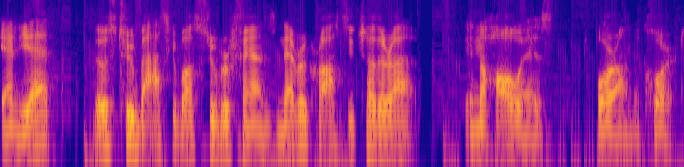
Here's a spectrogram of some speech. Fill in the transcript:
And yet, those two basketball super fans never crossed each other up in the hallways or on the court.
